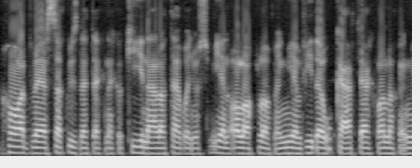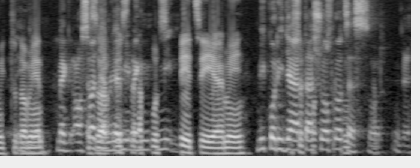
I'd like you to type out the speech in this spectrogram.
hardware szaküzleteknek a kínálatában, hogy most milyen alaplap, meg milyen videókártyák vannak, meg mit tudom Igen. én. Meg azt ez hagyjam, a, meg, mi, PC élmény. Mikor gyártású a processzor, ugye?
